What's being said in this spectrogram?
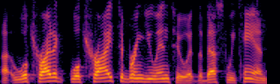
Uh, we'll try to we'll try to bring you into it the best we can,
